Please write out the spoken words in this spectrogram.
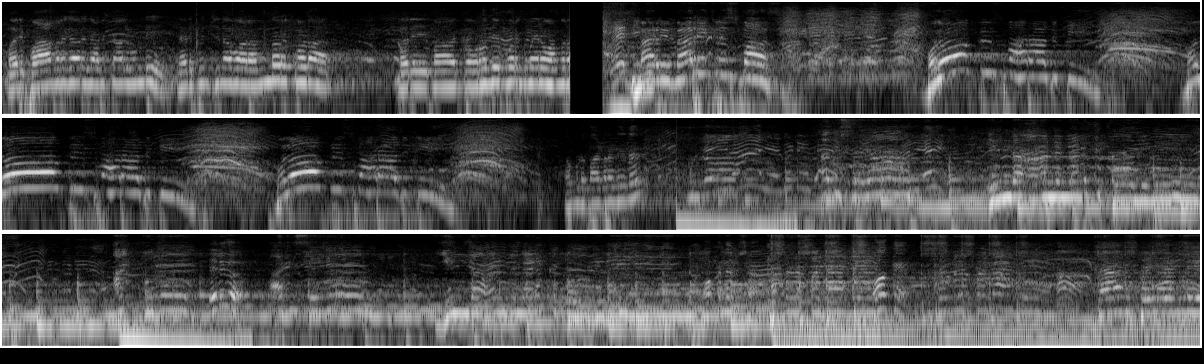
మరి ఫాదర్ గారు వెనకాల ఉండి నడిపించిన వారందరూ కూడా మరి మా యొక్క హృదయపూర్వకమైన క్రిస్మస్ తమ్ముడు పాట அதிசயம் இந்த ஆண்டு நடக்க போகுது அற்புதம் తెలుగు அதிசயம் இந்த ஆண்டு நடக்க போகுது ఒక నిమిషం கவலைப்படாதே ఓకే கவலைப்படாதே డాన్స్ చేయండి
